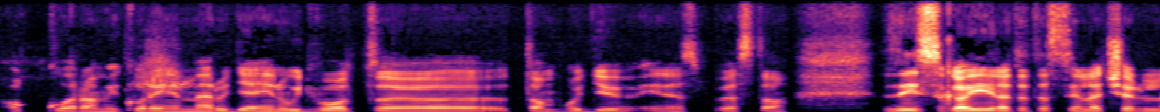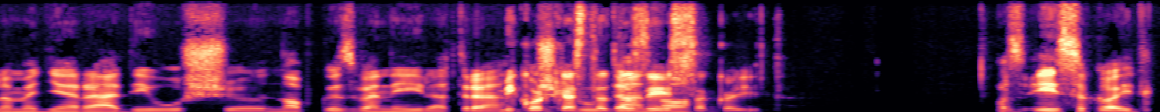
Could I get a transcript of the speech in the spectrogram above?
akkor, amikor én, mert ugye én úgy voltam, hogy én ezt, ezt a, az éjszakai életet ezt én lecserélem egy ilyen rádiós napközben életre. Mikor kezdted az éjszakait? Az éjszakait?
